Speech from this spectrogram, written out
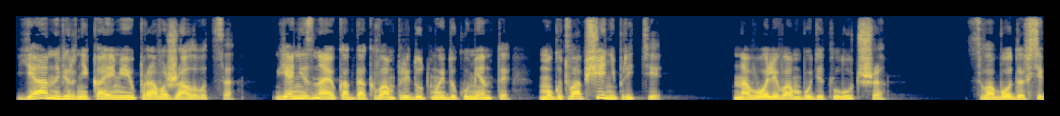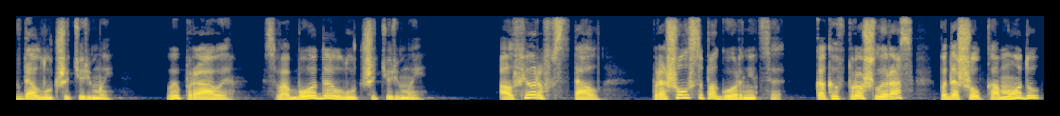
я наверняка имею право жаловаться. Я не знаю, когда к вам придут мои документы. Могут вообще не прийти. На воле вам будет лучше. Свобода всегда лучше тюрьмы. Вы правы. Свобода лучше тюрьмы. Алферов встал, прошелся по горнице, как и в прошлый раз, подошел к комоду,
